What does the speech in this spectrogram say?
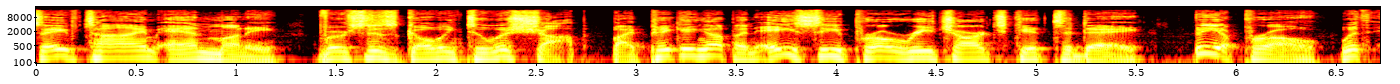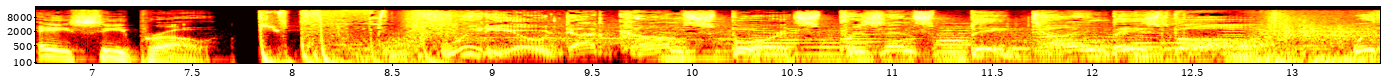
Save time and money versus going to a shop by picking up an AC Pro Recharge Kit today. Be a pro with AC Pro. Radio.com Sports presents Big Time Baseball with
